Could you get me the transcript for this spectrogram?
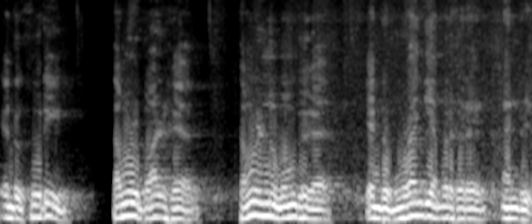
என்று கூறி தமிழ் வாழ்க தமிழ்னு ஓங்குக என்று முழங்கி அமர்கிறேன். நன்றி.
